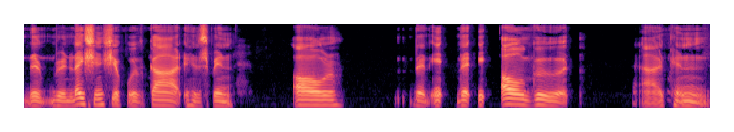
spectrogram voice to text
the relationship with God has been all that it, that it, all good. I can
